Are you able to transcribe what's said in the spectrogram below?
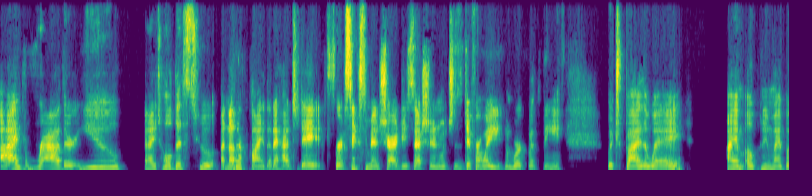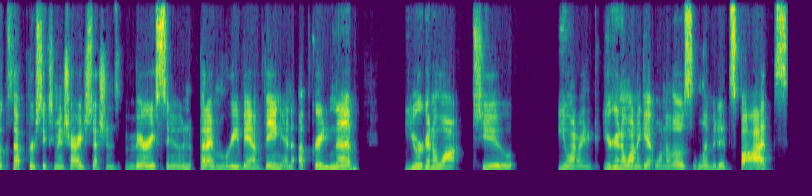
I'd rather you, and I told this to another client that I had today for a 60 minute strategy session, which is a different way you can work with me, which by the way, I am opening my books up for 60 minute strategy sessions very soon, but I'm revamping and upgrading them. You're going to want to, you want to, you're going to want to get one of those limited spots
